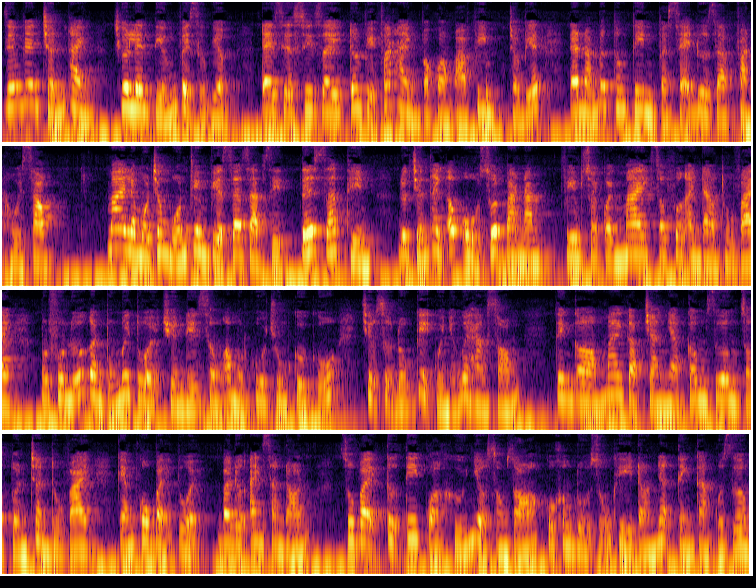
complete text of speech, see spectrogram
Diễn viên Trấn Thành chưa lên tiếng về sự việc, đại diện CJ, đơn vị phát hành và quảng bá phim cho biết đã nắm được thông tin và sẽ đưa ra phản hồi sau. Mai là một trong bốn phim Việt ra dạp dịp Tết Giáp Thìn, được chấn Thành ấp ủ suốt 3 năm. Phim xoay quanh Mai do Phương Anh Đào thủ vai, một phụ nữ gần 40 tuổi chuyển đến sống ở một khu chung cư cũ, chịu sự đố kỵ của những người hàng xóm. Tình cờ Mai gặp chàng nhạc công Dương do Tuấn Trần thủ vai, kém cô 7 tuổi và được anh săn đón. Dù vậy, tự ti quá khứ nhiều sóng gió, cô không đủ dũng khí đón nhận tình cảm của Dương.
